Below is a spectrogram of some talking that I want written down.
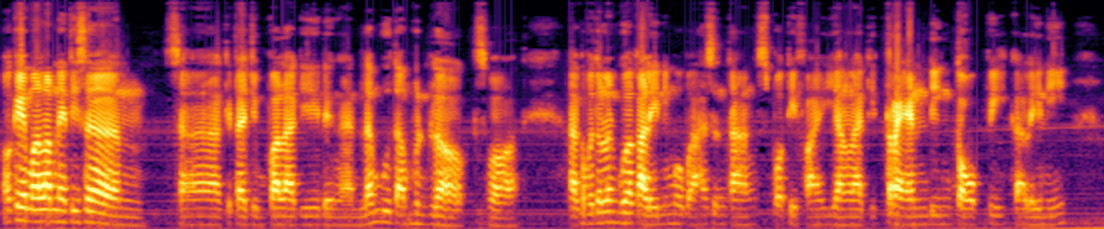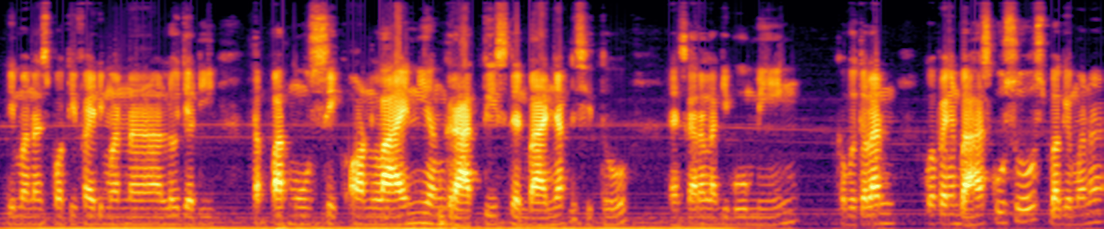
Oke, malam netizen. Kita jumpa lagi dengan Lembu Tambun Blog Spot. Nah, kebetulan gue kali ini mau bahas tentang Spotify yang lagi trending topik kali ini. Di mana Spotify di mana lo jadi tempat musik online yang gratis dan banyak di situ. Dan sekarang lagi booming. Kebetulan gue pengen bahas khusus bagaimana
